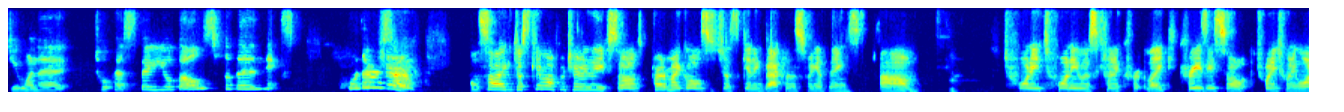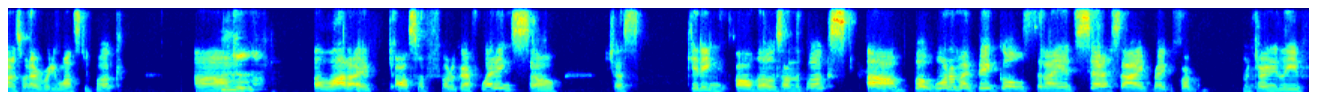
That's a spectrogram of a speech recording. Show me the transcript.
Do you want to talk us through your goals for the next quarter or Sure. so? Well, so I just came off maternity leave, so part of my goals is just getting back in the swing of things. Um, 2020 was kind of cr- like crazy, so 2021 is when everybody wants to book. Um, Mhm. A lot. Of, I also photograph weddings, so just getting all those on the books. Um, but one of my big goals that I had set aside right before maternity leave,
